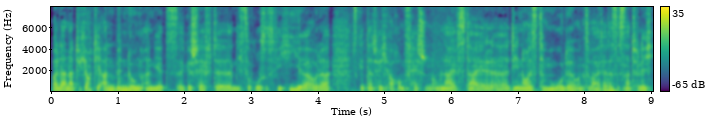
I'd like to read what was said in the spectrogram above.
Weil da natürlich auch die Anbindung an jetzt äh, Geschäfte nicht so groß ist wie hier oder es geht natürlich auch um Fashion, um Lifestyle, äh, die neueste Mode und so weiter. Das ist natürlich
